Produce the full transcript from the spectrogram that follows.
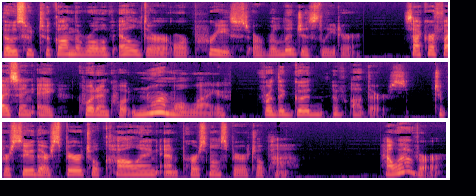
those who took on the role of elder or priest or religious leader, sacrificing a quote unquote normal life for the good of others, to pursue their spiritual calling and personal spiritual path. However,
